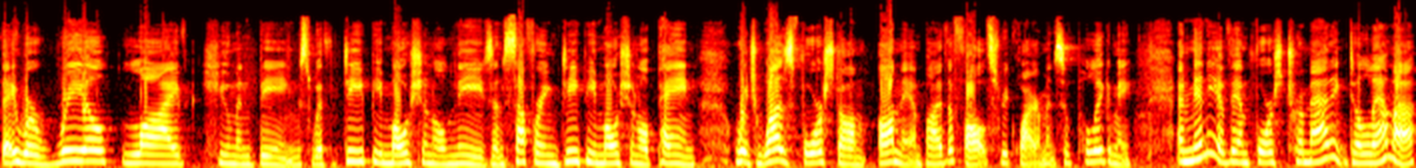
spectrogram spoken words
They were real, live human beings with deep emotional needs and suffering deep emotional pain, which was forced on, on them by the false requirements of polygamy. And many of them forced traumatic dilemma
